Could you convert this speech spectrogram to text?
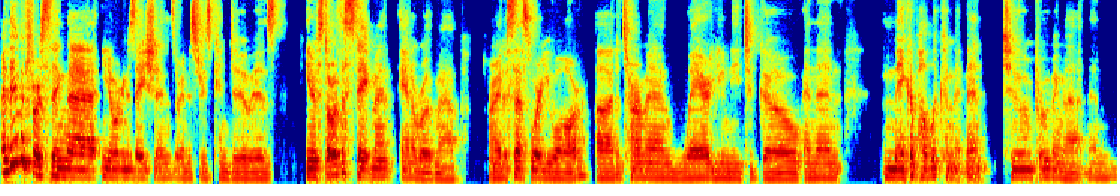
I think the first thing that you know organizations or industries can do is you know start with a statement and a roadmap right? Assess where you are uh, determine where you need to go and then make a public commitment to improving that and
